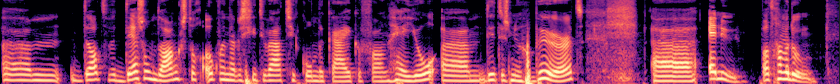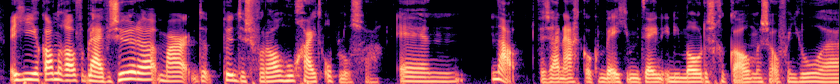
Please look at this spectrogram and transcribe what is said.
um, dat we desondanks toch ook wel naar de situatie konden kijken van... hé hey joh, um, dit is nu gebeurd. Uh, en nu? Wat gaan we doen? Weet je, je kan erover blijven zeuren, maar het punt is vooral hoe ga je het oplossen? En nou, we zijn eigenlijk ook een beetje meteen in die modus gekomen. Zo van, joh, uh,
